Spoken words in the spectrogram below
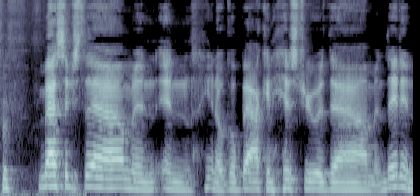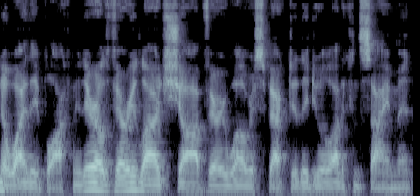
message them and, and, you know, go back in history with them. And they didn't know why they blocked me. They're a very large shop, very well respected. They do a lot of consignment.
